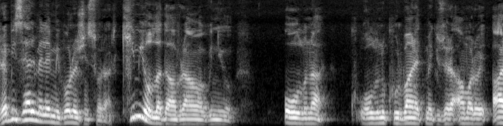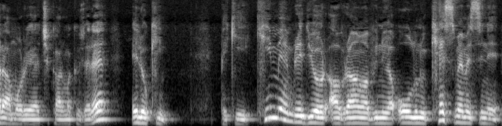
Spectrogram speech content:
Rabbi Zelmele Mivolojin sorar. Kim yolladı Avraham Avinu oğluna oğlunu kurban etmek üzere Aram oraya çıkarmak üzere? Elokim. Peki kim emrediyor Avraham Avinu'ya oğlunu kesmemesini?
